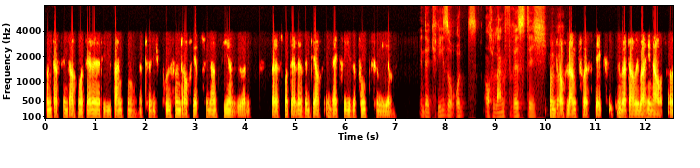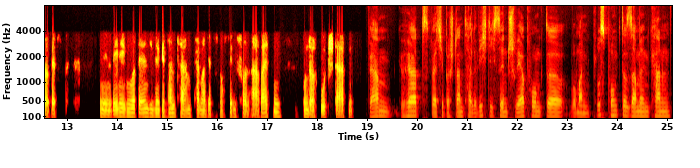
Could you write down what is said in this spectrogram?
Und das sind auch Modelle, die die Banken natürlich prüfend auch jetzt finanzieren würden, weil es Modelle sind, die auch in der Krise funktionieren. In der Krise und auch langfristig. Und auch langfristig, über darüber hinaus. Aber selbst in den wenigen Modellen, die wir genannt haben, kann man jetzt noch sinnvoll arbeiten und auch gut starten. Wir haben gehört, welche Bestandteile wichtig sind, Schwerpunkte, wo man Pluspunkte sammeln kann.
